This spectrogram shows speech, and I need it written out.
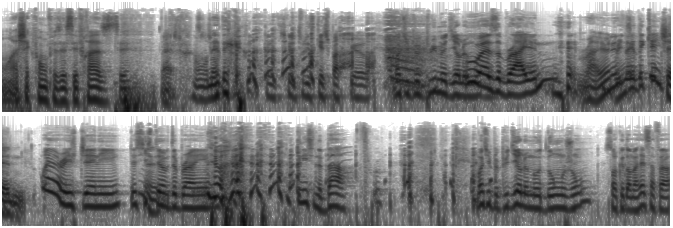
on- à chaque fois, on faisait ses phrases, tu sais. Je- On était comme, je connais tous les sketchs par cœur. Moi, tu peux plus me dire le mot. Who has the Brian? Brian is in the kitchen. Where is Jenny, the sister of the Brian? Jenny's in the bathroom. Moi, tu peux plus dire le mot donjon sans que dans ma tête ça fait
